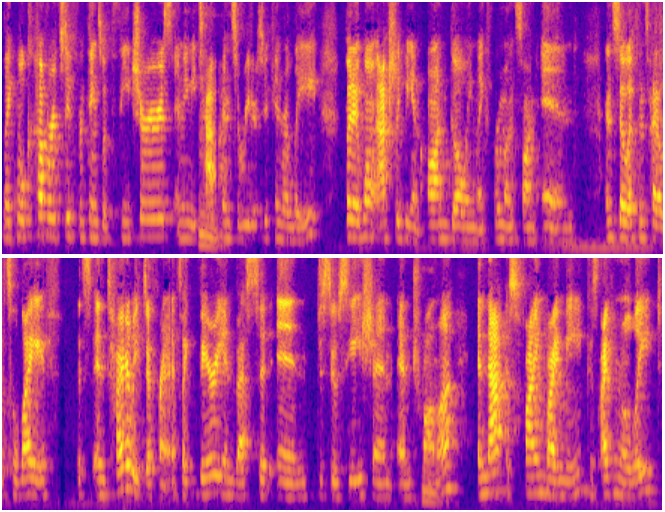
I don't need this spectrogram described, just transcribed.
like we'll cover different things with features and maybe tap mm. into readers who can relate, but it won't actually be an ongoing like for months on end. And so if Entitled to Life, it's entirely different. It's like very invested in dissociation and trauma. Mm. And that is fine by me because I can relate.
